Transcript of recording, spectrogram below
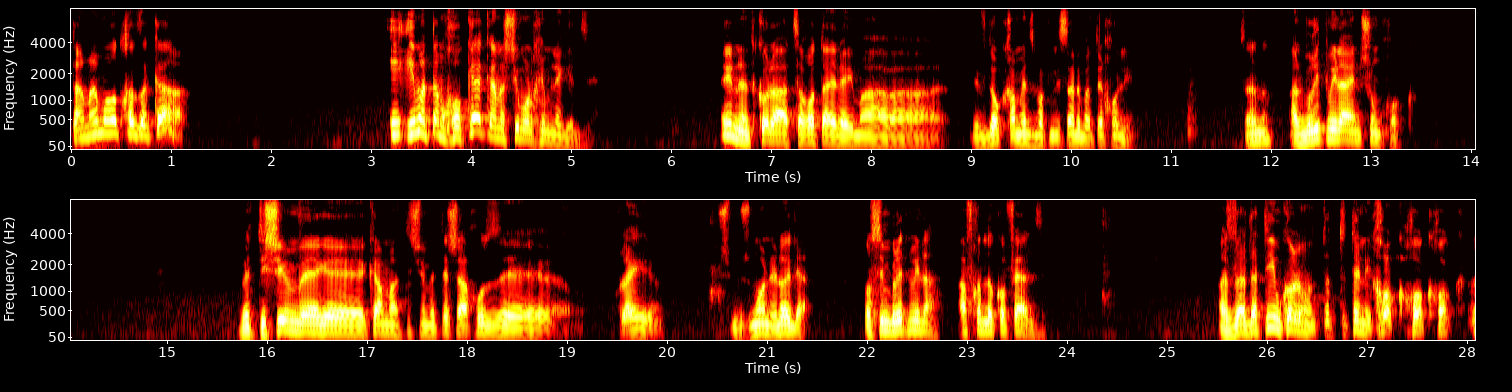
טענה מאוד חזקה. אם אתה מחוקק, אנשים הולכים נגד זה. הנה, את כל ההצהרות האלה עם ה... לבדוק חמץ בכניסה לבתי חולים. בסדר? על ברית מילה אין שום חוק. ו-90 וכמה, 99 אחוז, אה, אולי 98, לא יודע, עושים ברית מילה, אף אחד לא כופה על זה. אז והדתיים כל הזמן, תתן לי חוק, חוק, חוק.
